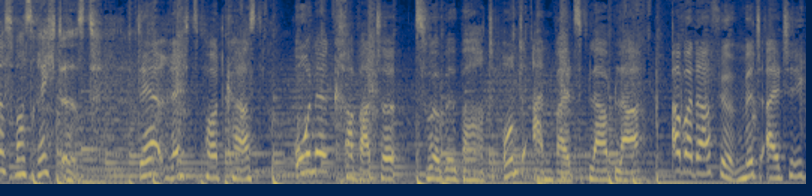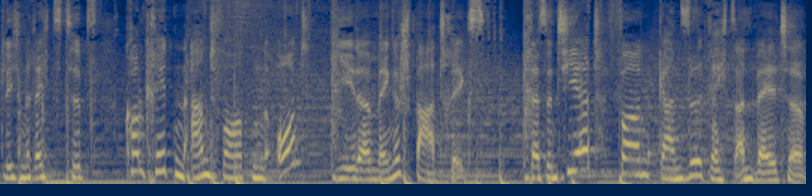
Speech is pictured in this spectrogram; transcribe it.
Alles, was Recht ist. Der Rechtspodcast ohne Krawatte, Zwirbelbart und Anwaltsblabla. Aber dafür mit alltäglichen Rechtstipps, konkreten Antworten und jeder Menge Spartricks. Präsentiert von Ganze Rechtsanwälte.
